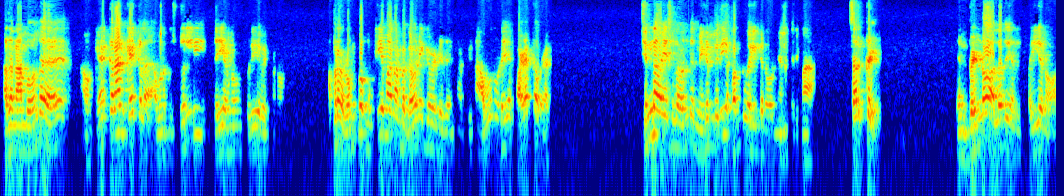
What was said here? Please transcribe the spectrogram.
அதை நாம வந்து அவன் கேட்கறான்னு கேட்கல. அவனுக்கு சொல்லி செய்யணும் புரிய வைக்கணும். அப்புறம் ரொம்ப முக்கியமா நம்ம கவனிக்க வேண்டியது என்ன அப்படின்னா அவனுடைய பழக்க வழக்கம். சின்ன வயசுல வந்து மிகப்பெரிய பங்கு வகிக்கிற ஒண்ணு என்ன தெரியுமா? சர்க்கிள். என் பெண்ணோ அல்லது என் பையனோ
